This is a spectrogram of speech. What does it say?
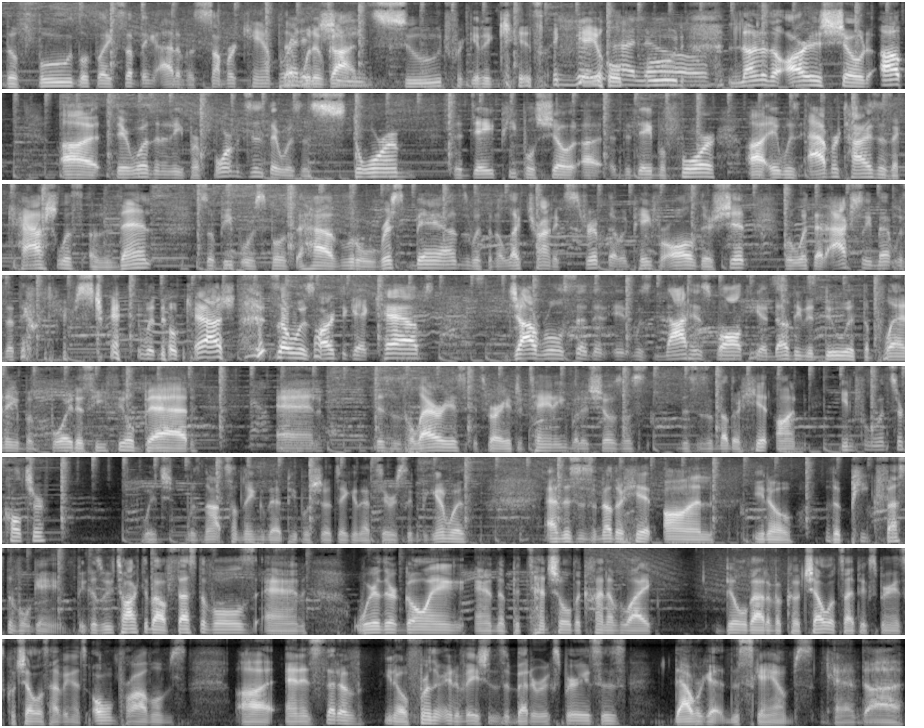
the food looked like something out of a summer camp Bread that would have gotten sued for giving kids like day old food. None of the artists showed up. Uh, there wasn't any performances. There was a storm the day people showed. Uh, the day before, uh, it was advertised as a cashless event. So people were supposed to have little wristbands with an electronic strip that would pay for all of their shit. But what that actually meant was that they were there stranded with no cash. So it was hard to get cabs. Ja Rule said that it was not his fault. He had nothing to do with the planning, but boy, does he feel bad. And this is hilarious. It's very entertaining, but it shows us this is another hit on influencer culture, which was not something that people should have taken that seriously to begin with. And this is another hit on, you know, the peak festival game because we've talked about festivals and where they're going and the potential to kind of like build out of a Coachella type experience. Coachella's having its own problems. Uh, and instead of, you know, further innovations and better experiences, now we're getting the scams. And uh,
